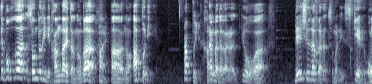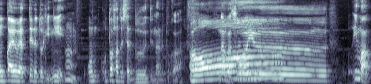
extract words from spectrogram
で僕がその時に考えたのが、はい。あのアプリ、アプリ、はい、なんかだから要は練習だからつまりスケール音階をやってる時にうん、音音外したらブーってなるとか。なんかそういう今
